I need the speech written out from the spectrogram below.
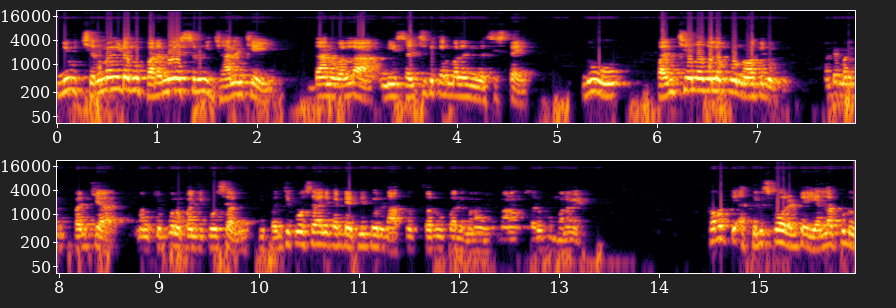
నీవు చిన్మయుడకు పరమేశ్వరుని ధ్యానం చేయి. దానివల్ల నీ సంచిత కర్మలన్నీ నశిస్తాయి. నువ్వు పంచనదులకు నాదులు. అంటే మనకి పంచ మనం చెప్పుకున్న పంచకోశాలు. ఈ పంచకోశాల కంటే అతీతమైన ఆత్మస్వరూపాన్ని మనం మనం స్వరూపం మనమే. కాబట్టి అది తెలుసుకోవాలంటే ఎల్లప్పుడూ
